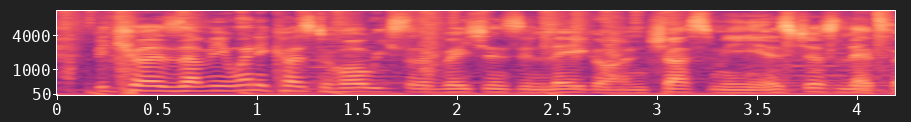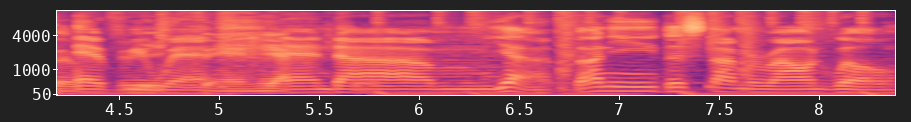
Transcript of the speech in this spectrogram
because, I mean, when it comes to whole week celebrations in Legon, trust me, it's just lit It's everywhere. thing, yeah, and, um, yeah, Bani this time around, well,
